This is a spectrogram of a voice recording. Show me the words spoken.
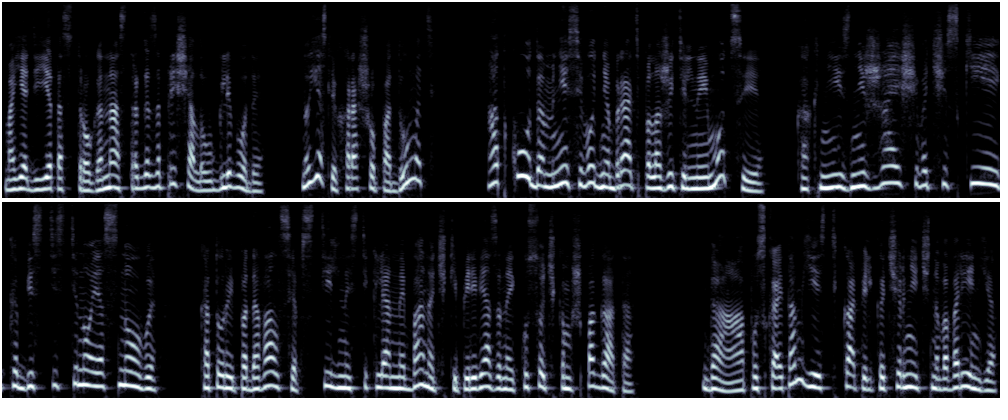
Моя диета строго-настрого запрещала углеводы. Но если хорошо подумать, откуда мне сегодня брать положительные эмоции, как не из нижайшего чизкейка без тестяной основы, который подавался в стильной стеклянной баночке, перевязанной кусочком шпагата – да, пускай там есть капелька черничного варенья,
